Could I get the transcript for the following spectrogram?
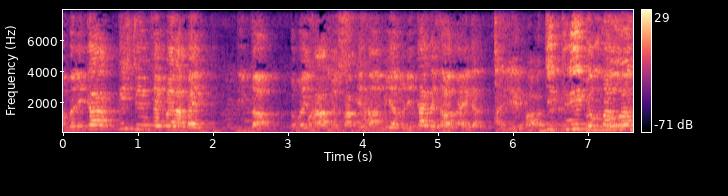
अमेरिका किस टीम से पहला मैच जीता? तो भाई साथ में पाकिस्तान। भी अमेरिका के साथ आएगा। हाँ ये बात जितनी कमज़ोर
